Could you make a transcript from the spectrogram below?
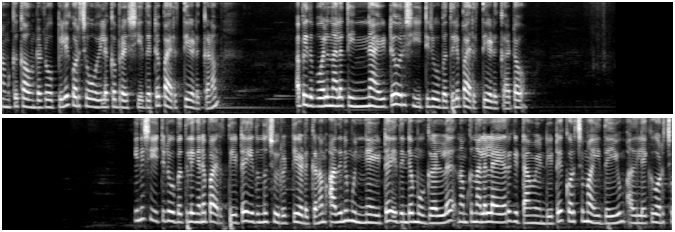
നമുക്ക് കൗണ്ടർ ടോപ്പിൽ കുറച്ച് ഓയിലൊക്കെ ബ്രഷ് ചെയ്തിട്ട് പരത്തിയെടുക്കണം. അപ്പോൾ ഇതുപോലെ നല്ല തിന്നായിട്ട് ഒരു ഷീറ്റ് രൂപത്തിൽ പരത്തിയെടുക്കാം കേട്ടോ. ഇനി ഷീറ്റ് രൂപത്തിൽ ഇങ്ങനെ പരത്തിയിട്ട് ഇതൊന്ന് ചുരുട്ടിയെടുക്കണം. അതിന് മുന്നേയിട്ട് ഇതിന്റെ മുകളിൽ നമുക്ക് നല്ല ലെയർ കിട്ടാൻ വേണ്ടിയിട്ട് കുറച്ച് മൈദയും അതിലേക്ക് കുറച്ച്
